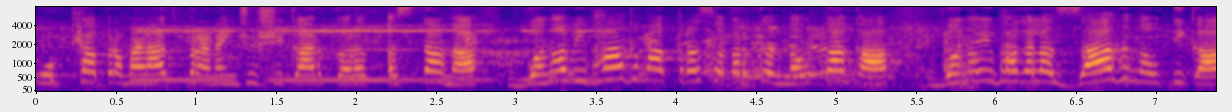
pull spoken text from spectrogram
मोठ्या प्रमाणात प्राण्यांची शिकार करत असताना वनविभाग मात्र सतर्क नव्हता का? वनविभागाला जाग नव्हती का?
